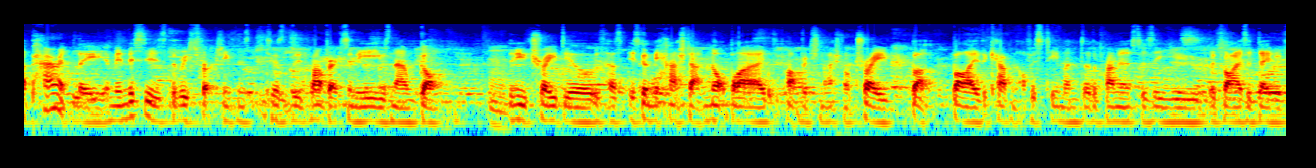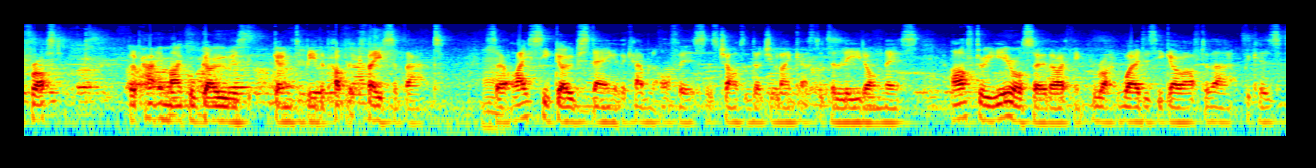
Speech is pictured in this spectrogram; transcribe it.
apparently, I mean, this is the restructuring because the Department for Brexit in the EU is now gone. Hmm. The new trade deal is, has, is going to be hashed out not by the Department of International Trade, but by the Cabinet Office team under the Prime Minister's EU advisor David Frost. But apparently, Michael Gove is going to be the public face of that. Hmm. So I see Gove staying at the Cabinet Office as Chancellor Duchy of Lancaster to lead on this. After a year or so, though, I think, right, where does he go after that? Because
